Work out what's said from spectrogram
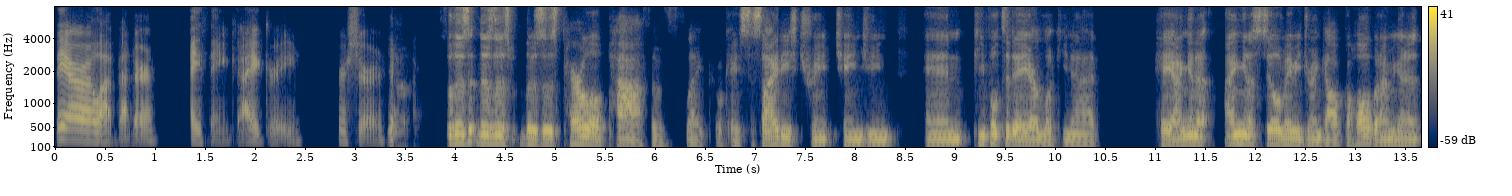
they are a lot better. I think. I agree for sure. Yeah. So there's there's this there's this parallel path of like okay, society's tra- changing, and people today are looking at, hey, I'm gonna I'm gonna still maybe drink alcohol, but I'm gonna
